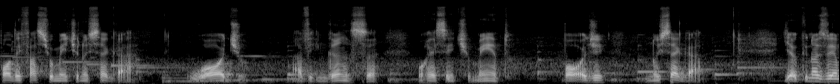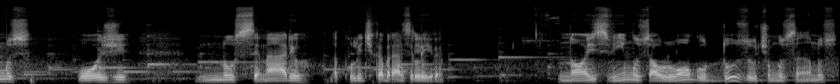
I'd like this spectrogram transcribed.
podem facilmente nos cegar. O ódio, a vingança, o ressentimento pode nos cegar. E é o que nós vemos hoje no cenário da política brasileira. Nós vimos ao longo dos últimos anos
